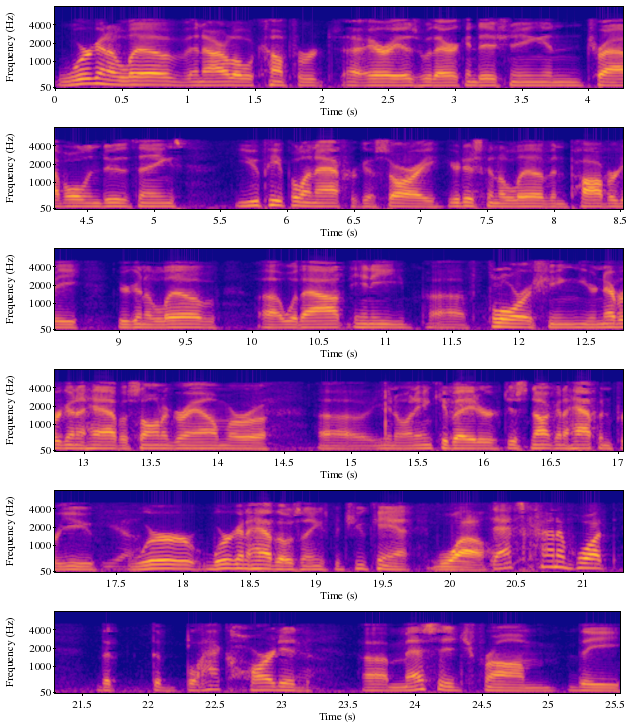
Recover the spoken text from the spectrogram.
we're going to live in our little comfort uh, areas with air conditioning and travel and do the things. You people in Africa, sorry, you're just going to live in poverty. You're going to live uh, without any uh, flourishing. You're never going to have a sonogram or a uh, you know, an incubator, just not going to happen for you. Yeah. We're we're going to have those things, but you can't. Wow. That's kind of what the the black-hearted uh, message from the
